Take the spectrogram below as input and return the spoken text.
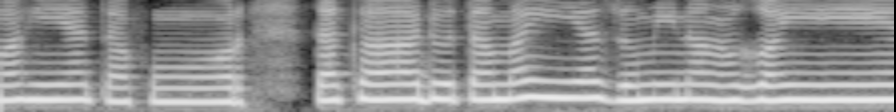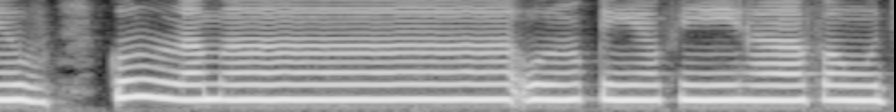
وهي تفور. تكاد تميز من الغيظ. كلما ألقي فيها فوج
